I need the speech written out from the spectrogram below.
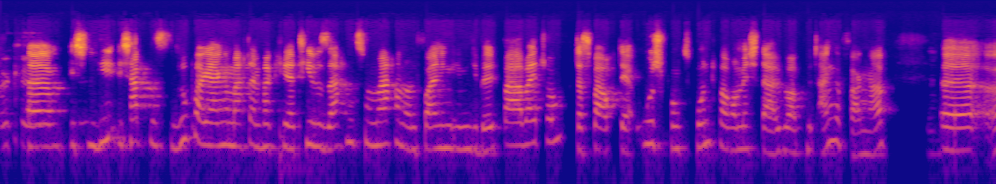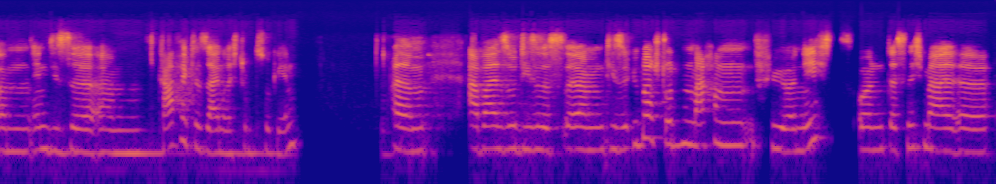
Okay. ähm, ich ich habe das super gern gemacht, einfach kreative Sachen zu machen und vor allen Dingen eben die Bildbearbeitung. Das war auch der Ursprungsgrund, warum ich da überhaupt mit angefangen habe äh, ähm, in diese ähm, Grafikdesign-Richtung zu gehen. Mhm. Ähm, aber so dieses, ähm, diese Überstunden machen für nichts und das nicht mal äh,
